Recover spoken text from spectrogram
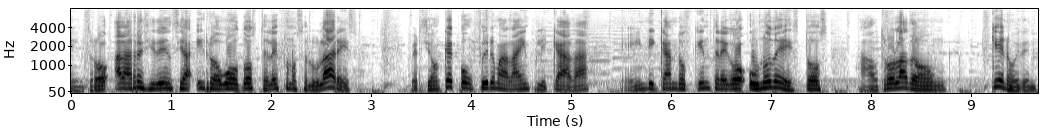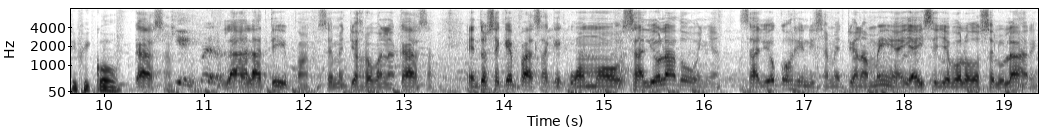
entró a la residencia y robó dos teléfonos celulares, versión que confirma la implicada indicando que entregó uno de estos a otro ladrón que no identificó. casa. ¿Quién? La, la tipa se metió a robar en la casa. Entonces, ¿qué pasa? Que como salió la doña, salió corriendo y se metió en la mía y ahí se llevó los dos celulares.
